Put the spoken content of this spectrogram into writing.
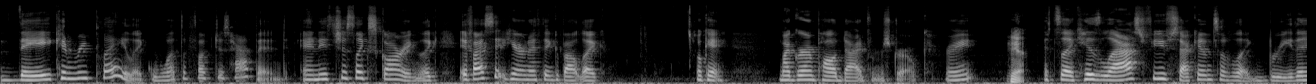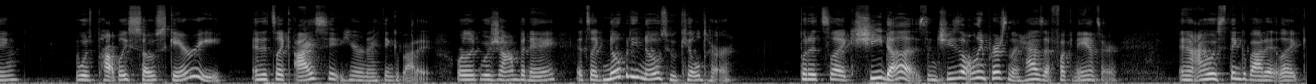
they can replay like what the fuck just happened. And it's just like scarring. Like if I sit here and I think about like okay, my grandpa died from a stroke, right? Yeah. It's like his last few seconds of like breathing was probably so scary. And it's like I sit here and I think about it. Or like with JonBenét, it's like nobody knows who killed her. But it's like she does, and she's the only person that has that fucking answer. And I always think about it like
